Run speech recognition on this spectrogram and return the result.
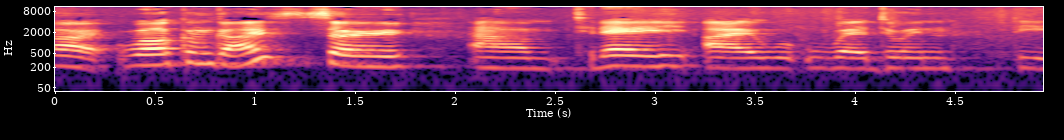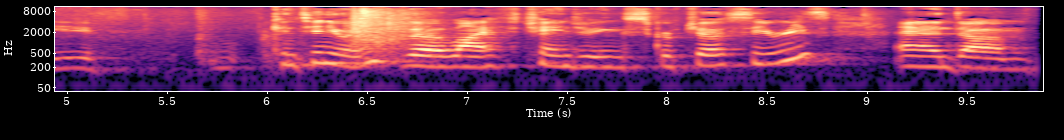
All right, welcome, guys. So um, today I w- we're doing the continuing the life changing scripture series, and um,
